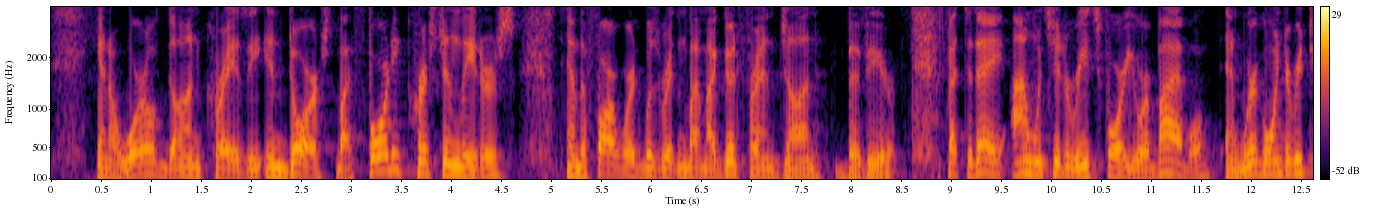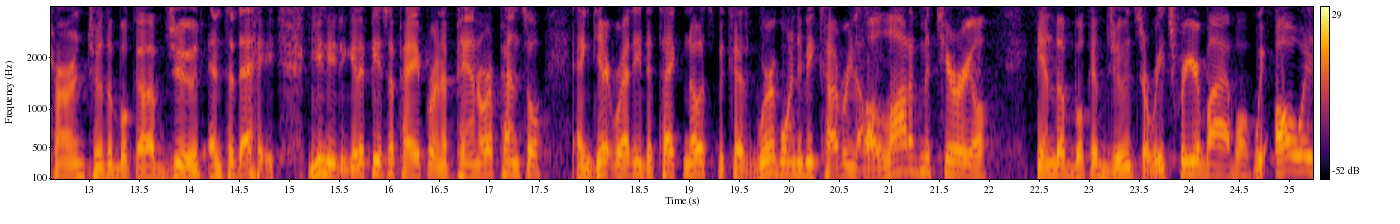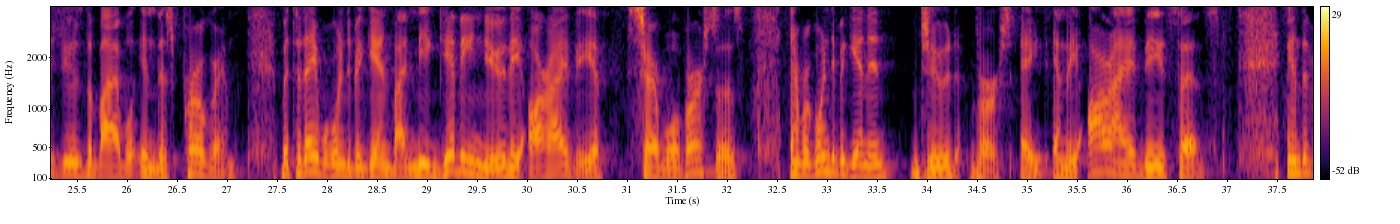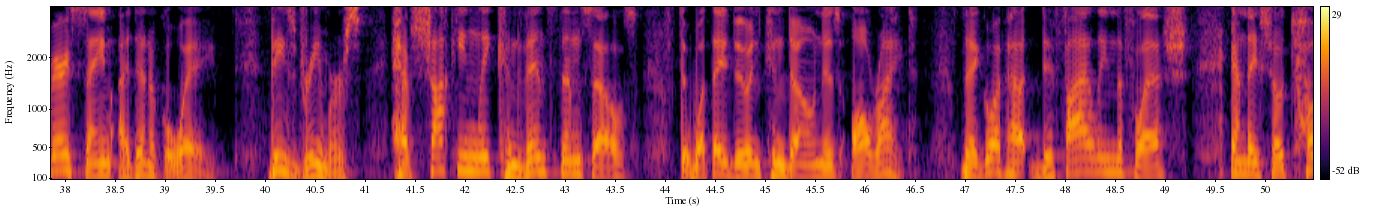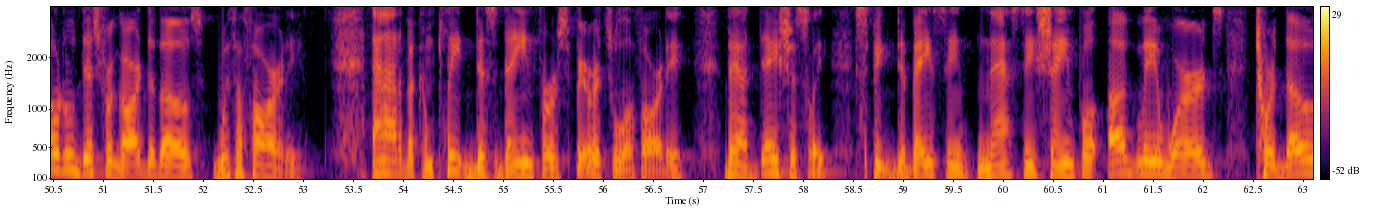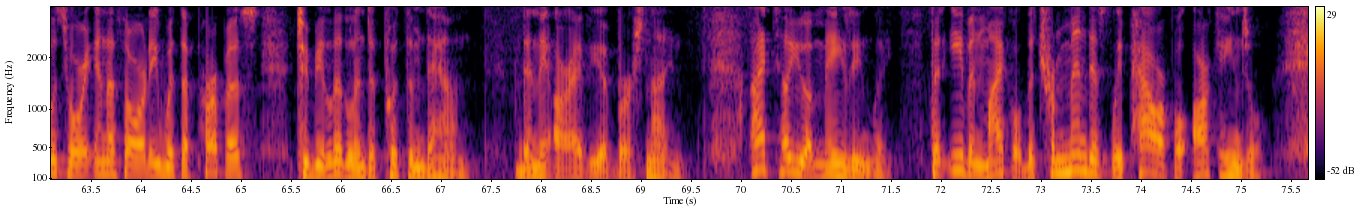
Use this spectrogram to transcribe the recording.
in a World Gone Crazy, endorsed by 40 Christian leaders. And the foreword was written by my good friend John Bevere. But today, I want you to reach for your Bible, and we're going to return to the book of Jude. And today, you need to get a piece of paper and a pen or a pencil and get ready to take notes because we're going to be covering a lot of material in the book of Jude, so reach for your Bible. We always use the Bible in this program. But today we're going to begin by me giving you the RIV of several verses, and we're going to begin in Jude verse 8. And the RIV says, In the very same identical way, these dreamers have shockingly convinced themselves that what they do and condone is all right. They go about defiling the flesh and they show total disregard to those with authority. And out of a complete disdain for spiritual authority, they audaciously speak debasing, nasty, shameful, ugly words toward those who are in authority with the purpose to belittle and to put them down. Then the RIV of verse 9. I tell you amazingly that even Michael, the tremendously powerful archangel,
